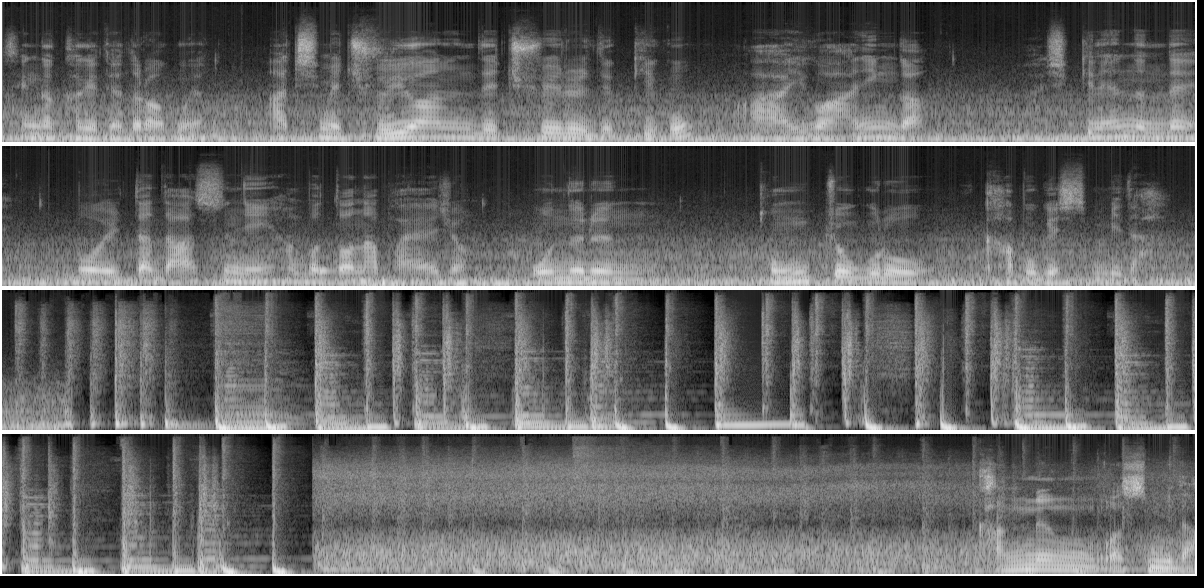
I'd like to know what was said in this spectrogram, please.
생각하게 되더라고요. 아침에 주유하는데 추위를 느끼고 아 이거 아닌가? 싶긴 했는데 뭐 일단 나왔으니 한번 떠나봐야죠. 오늘은 동쪽으로 가보겠습니다 강릉 왔습니다.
